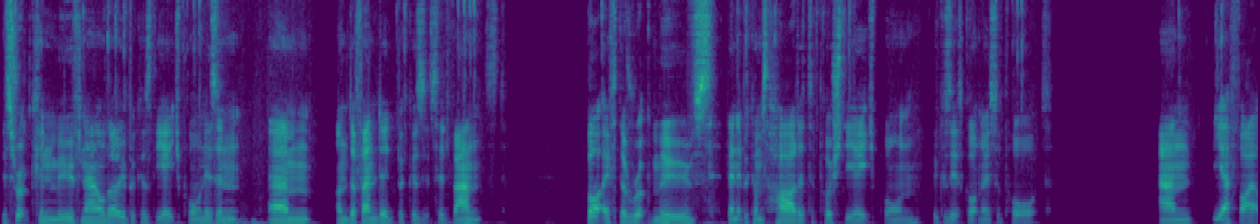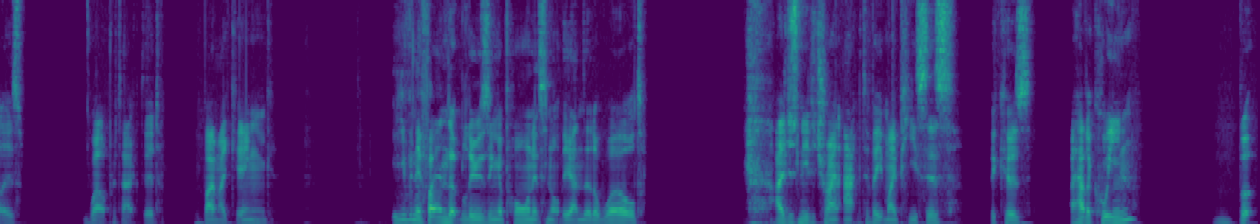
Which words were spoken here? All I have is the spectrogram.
This rook can move now, though, because the h-pawn isn't um, undefended because it's advanced. But if the rook moves, then it becomes harder to push the h-pawn because it's got no support. And the f-file is well protected by my king. Even if I end up losing a pawn, it's not the end of the world. I just need to try and activate my pieces because I have a queen, but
